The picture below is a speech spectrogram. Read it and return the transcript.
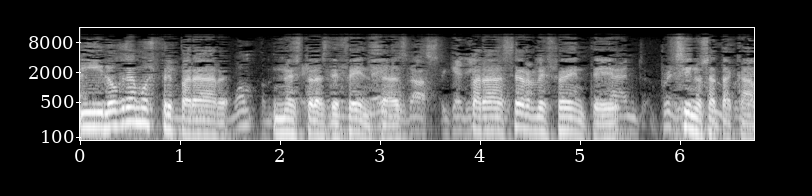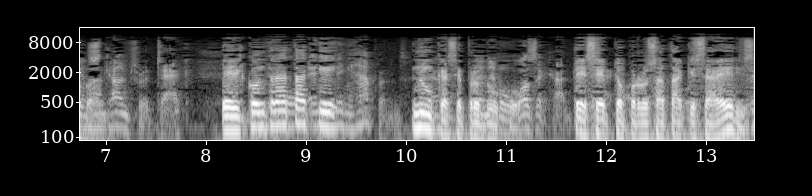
Y logramos preparar nuestras defensas para hacerles frente si nos atacaban. El contraataque nunca se produjo, excepto por los ataques aéreos.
